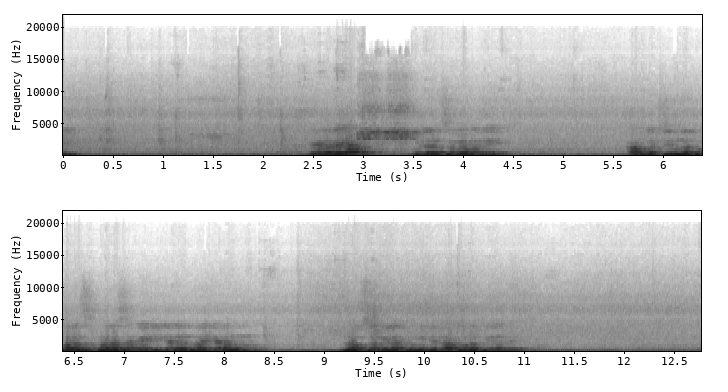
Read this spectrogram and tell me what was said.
येणाऱ्या विधानसभेमध्ये आपलं चिन्ह तुम्हाला तुम्हाला सांगायची गरज नाही कारण लोकसभेला तुम्ही ते दाखवूनच दिलं आहे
